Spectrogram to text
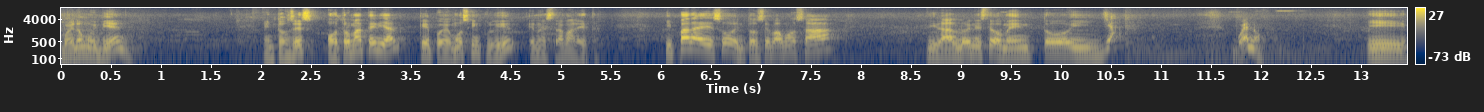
Bueno, muy bien. Entonces, otro material que podemos incluir en nuestra maleta. Y para eso, entonces vamos a tirarlo en este momento y ya. Bueno, y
